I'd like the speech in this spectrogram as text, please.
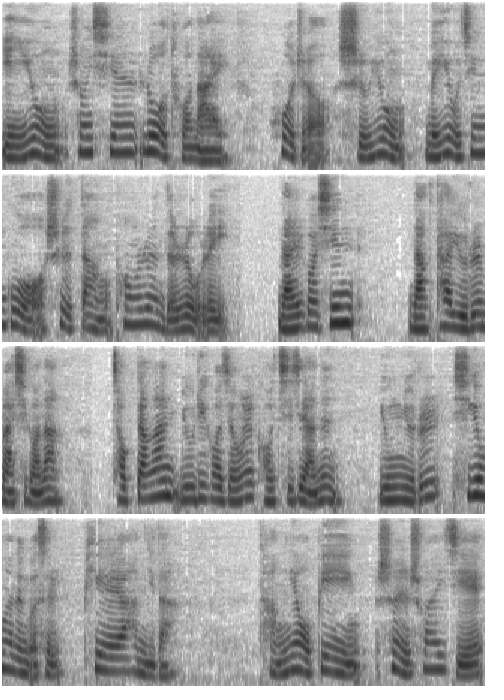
饮用生鲜骆驼奶或者食用没有经过适当烹饪的肉类, 날것인 낙타유를 마시거나 적당한 요리 과정을 거치지 않은 육류를 식용하는 것을 피해야 합니다. 糖尿病、肾衰竭、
